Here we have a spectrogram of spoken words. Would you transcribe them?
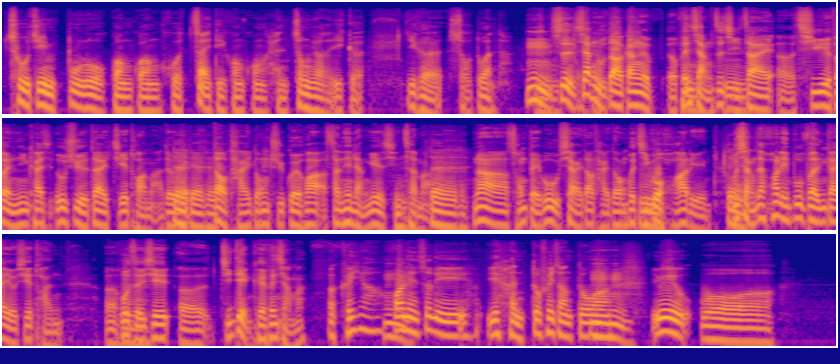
促进部落观光或在地观光很重要的一个一个手段了。嗯，是像鲁道刚刚有呃分享自己在呃七月份已经开始陆续的在接团嘛，对不对？对对对。到台东去规划三天两夜的行程嘛。对对对。那从北部下来到台东会经过花莲，我想在花莲部分应该有些团呃或者一些呃景点可以分享吗？啊，可以啊，花莲这里也很多非常多啊，因为我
